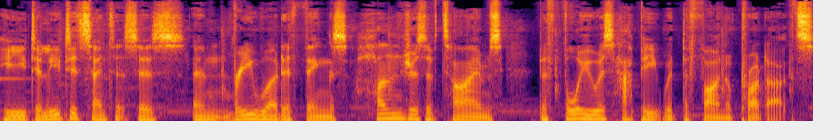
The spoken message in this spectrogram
He deleted sentences and reworded things hundreds of times before he was happy with the final product.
